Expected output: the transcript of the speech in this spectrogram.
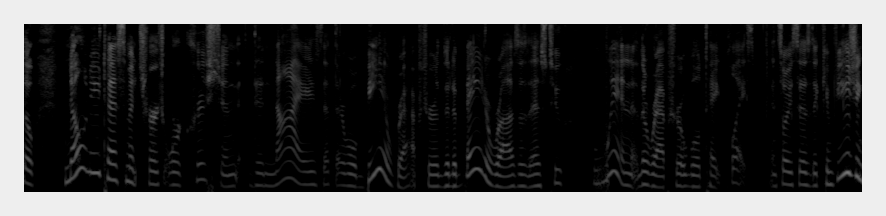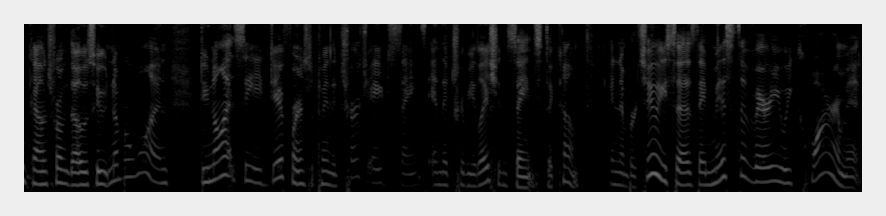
So, no New Testament church or Christian denies that there will be a rapture. The debate arises as to when the rapture will take place. And so he says the confusion comes from those who, number one, do not see a difference between the church age saints and the tribulation saints to come. And number two, he says they miss the very requirement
